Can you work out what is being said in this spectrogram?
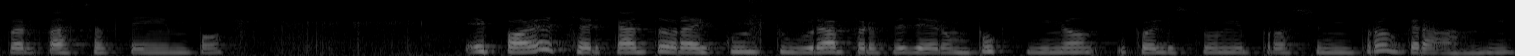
per passatempo. E poi ho cercato Rai Cultura per vedere un pochino quali sono i prossimi programmi.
